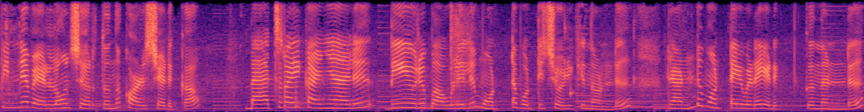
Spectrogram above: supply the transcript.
പിന്നെ വെള്ളവും ചേർത്തൊന്ന് കുഴച്ചെടുക്കാം. ബാറ്ററായി കഴിഞ്ഞാൽ ദേ ഒരു ബൗളിൽ മുട്ട പൊട്ടിച്ചൊഴിക്കുന്നുണ്ട്. രണ്ട് മുട്ട ഇവിടെ എടുക്കുന്നുണ്ട്.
